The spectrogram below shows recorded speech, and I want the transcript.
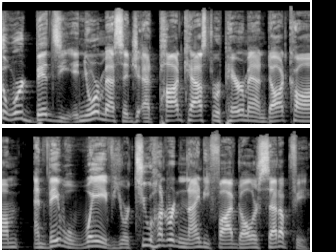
the word Bidsy in your message at podcastrepairman.com and they will waive your $295 setup fee.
